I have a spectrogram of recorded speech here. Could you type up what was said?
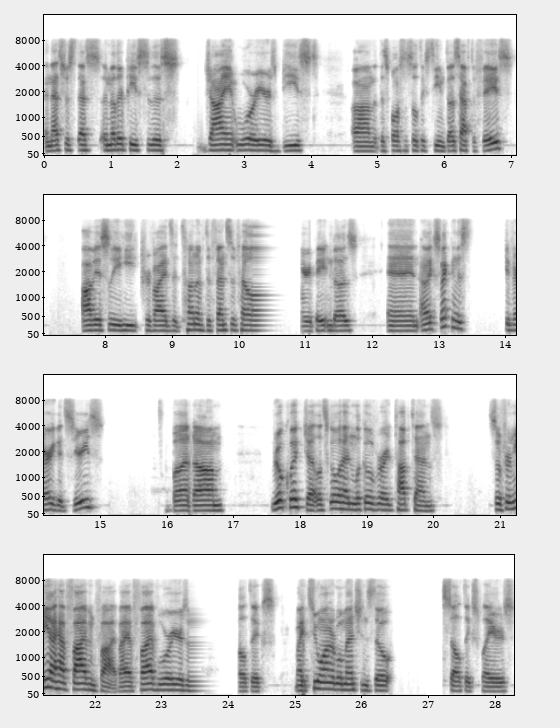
and that's just that's another piece to this giant Warriors beast um, that this Boston Celtics team does have to face. Obviously, he provides a ton of defensive help. Gary Payton does, and I'm expecting this very good series. But um, real quick, Jett, let's go ahead and look over our top tens. So for me, I have five and five. I have five Warriors and Celtics. My two honorable mentions, though, Celtics players.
